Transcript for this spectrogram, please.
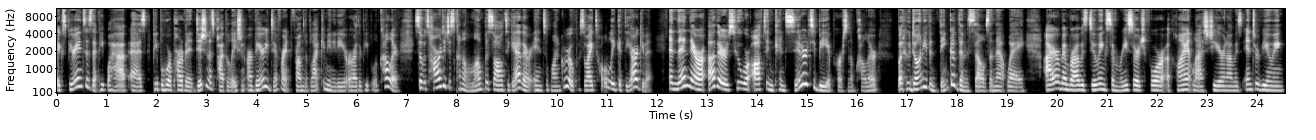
the experiences that people have as people who are part of an indigenous population are very different from the Black community or other people of color. So it's hard to just kind of lump us all together into one group. So I totally get the argument. And then there are others who are often considered to be a person of color, but who don't even think of themselves in that way. I remember I was doing some research for a client last year and I was interviewing,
